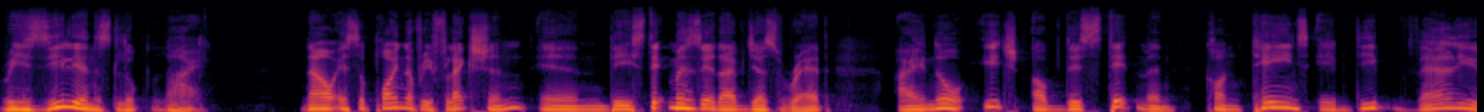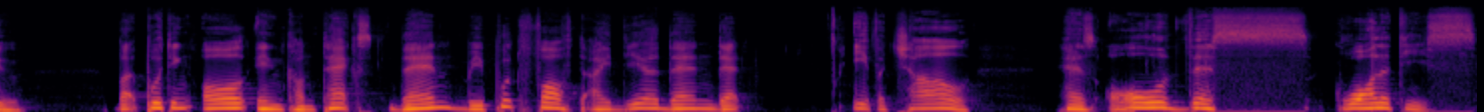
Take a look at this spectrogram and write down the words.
resilience look like? Now, as a point of reflection in the statements that I've just read, I know each of these statements contains a deep value. But putting all in context, then we put forth the idea then that if a child has all these qualities,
